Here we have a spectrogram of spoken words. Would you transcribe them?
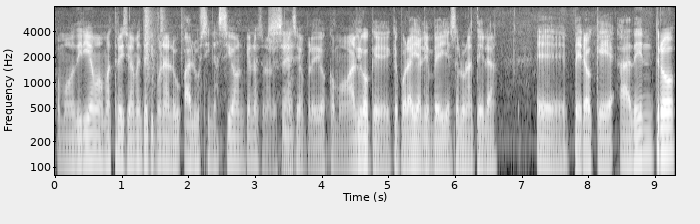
como diríamos más tradicionalmente, tipo una alu- alucinación, que no es una Sí. alucinación, pero digo, es como algo que, que por ahí alguien ve y es solo una tela. eh, pero que adentro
